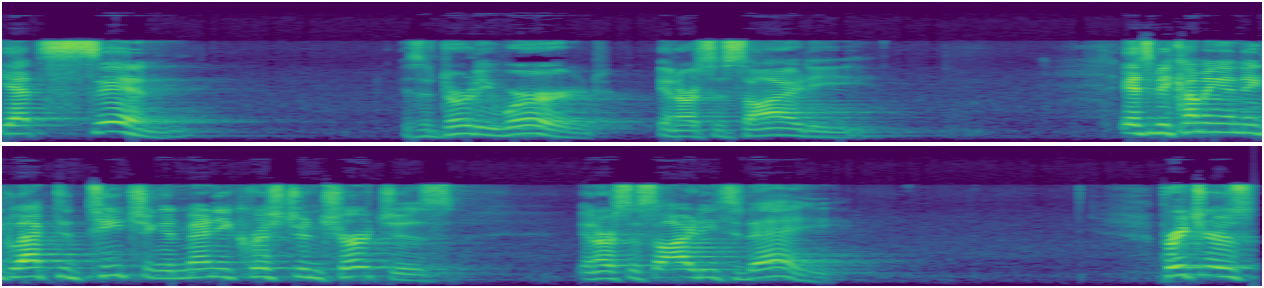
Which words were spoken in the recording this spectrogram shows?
Yet sin is a dirty word in our society. It's becoming a neglected teaching in many Christian churches in our society today. Preachers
